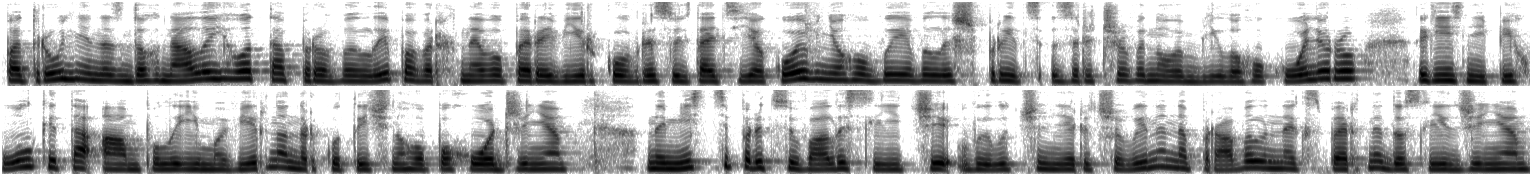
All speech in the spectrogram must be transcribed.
Патрульні наздогнали його та провели поверхневу перевірку, в результаті якої в нього виявили шприц з речовиною білого кольору, різні пігулки та ампули, ймовірно, наркотичного походження. На місці працювали слідчі. Вилучені речовини направили на експертне дослідження.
